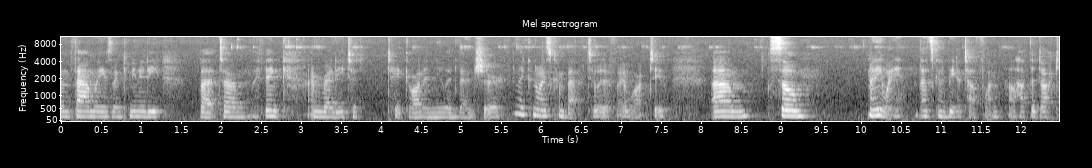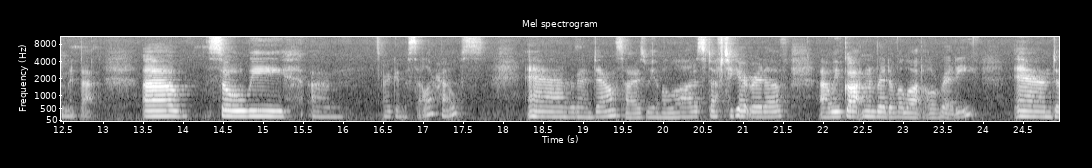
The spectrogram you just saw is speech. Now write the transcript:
and families and community. But um, I think I'm ready to take on a new adventure. And I can always come back to it if I want to. Um, so anyway, that's going to be a tough one. I'll have to document that. Uh, so we um, are going to sell our house and we're going to downsize. We have a lot of stuff to get rid of. Uh, we've gotten rid of a lot already and uh,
